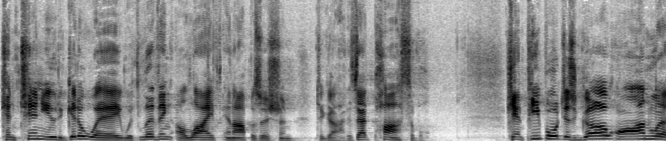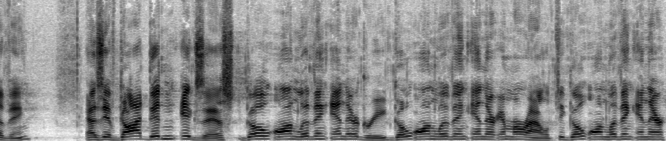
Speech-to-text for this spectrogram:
continue to get away with living a life in opposition to God? Is that possible? Can people just go on living as if God didn't exist, go on living in their greed, go on living in their immorality, go on living in their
